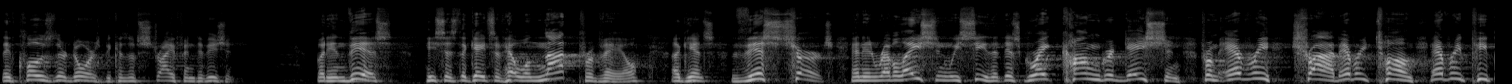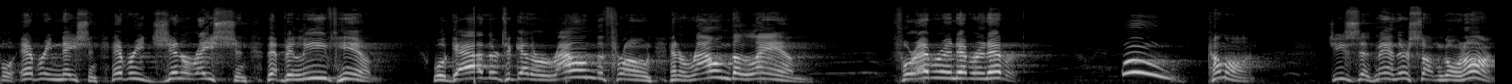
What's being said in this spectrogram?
They've closed their doors because of strife and division. But in this, he says the gates of hell will not prevail against this church. And in Revelation, we see that this great congregation from every tribe, every tongue, every people, every nation, every generation that believed him will gather together around the throne and around the Lamb forever and ever and ever. Woo! Come on. Jesus says, Man, there's something going on.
